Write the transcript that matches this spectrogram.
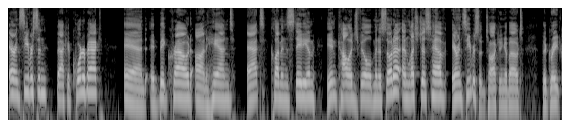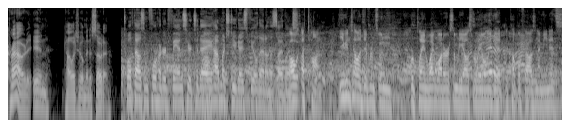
Aaron Syverson back at quarterback and a big crowd on hand at Clemens Stadium in Collegeville, Minnesota. And let's just have Aaron Syverson talking about the great crowd in Collegeville, Minnesota. 12,400 fans here today. How much do you guys feel that on the sidelines? Oh, a ton. You can tell a difference when we're playing Whitewater or somebody else where we only get a couple thousand. I mean, it's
